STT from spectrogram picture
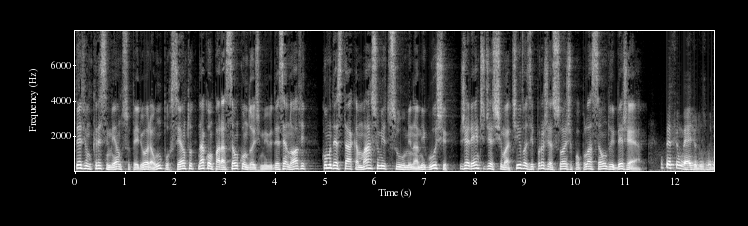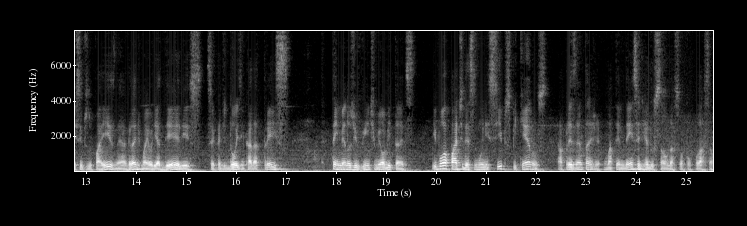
teve um crescimento superior a 1% na comparação com 2019, como destaca Márcio Mitsumi Namiguchi, gerente de estimativas e projeções de população do IBGE. O perfil médio dos municípios do país, né, a grande maioria deles, cerca de dois em cada três, tem menos de 20 mil habitantes. E boa parte desses municípios pequenos apresenta uma tendência de redução da sua população.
